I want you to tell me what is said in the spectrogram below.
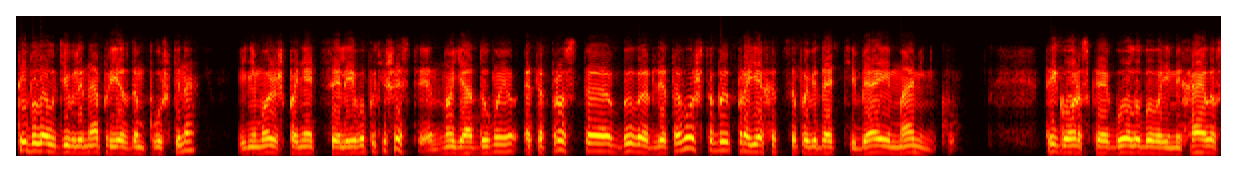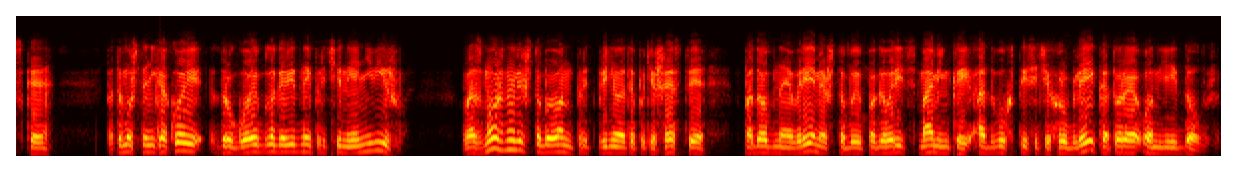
«Ты была удивлена приездом Пушкина?» и не можешь понять цели его путешествия, но я думаю, это просто было для того, чтобы проехаться повидать тебя и маменьку. Тригорская, Голубова и Михайловская, потому что никакой другой благовидной причины я не вижу. Возможно ли, чтобы он предпринял это путешествие в подобное время, чтобы поговорить с маменькой о двух тысячах рублей, которые он ей должен?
